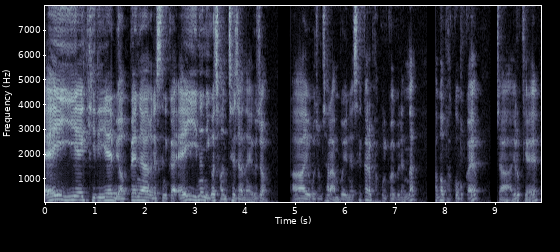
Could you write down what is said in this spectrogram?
AE의 길이의 몇 배냐 그랬으니까 AE는 이거 전체잖아요. 그죠? 아, 이거 좀 잘 안 보이네. 색깔을 바꿀 걸 그랬나? 한번 바꿔볼까요? 자, 이렇게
